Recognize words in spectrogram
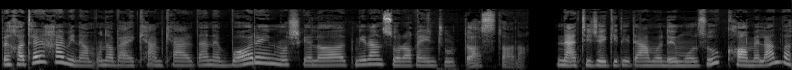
به خاطر همینم اونا برای کم کردن بار این مشکلات میرن سراغ اینجور داستانا. نتیجه گیری در مورد این موضوع کاملا با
